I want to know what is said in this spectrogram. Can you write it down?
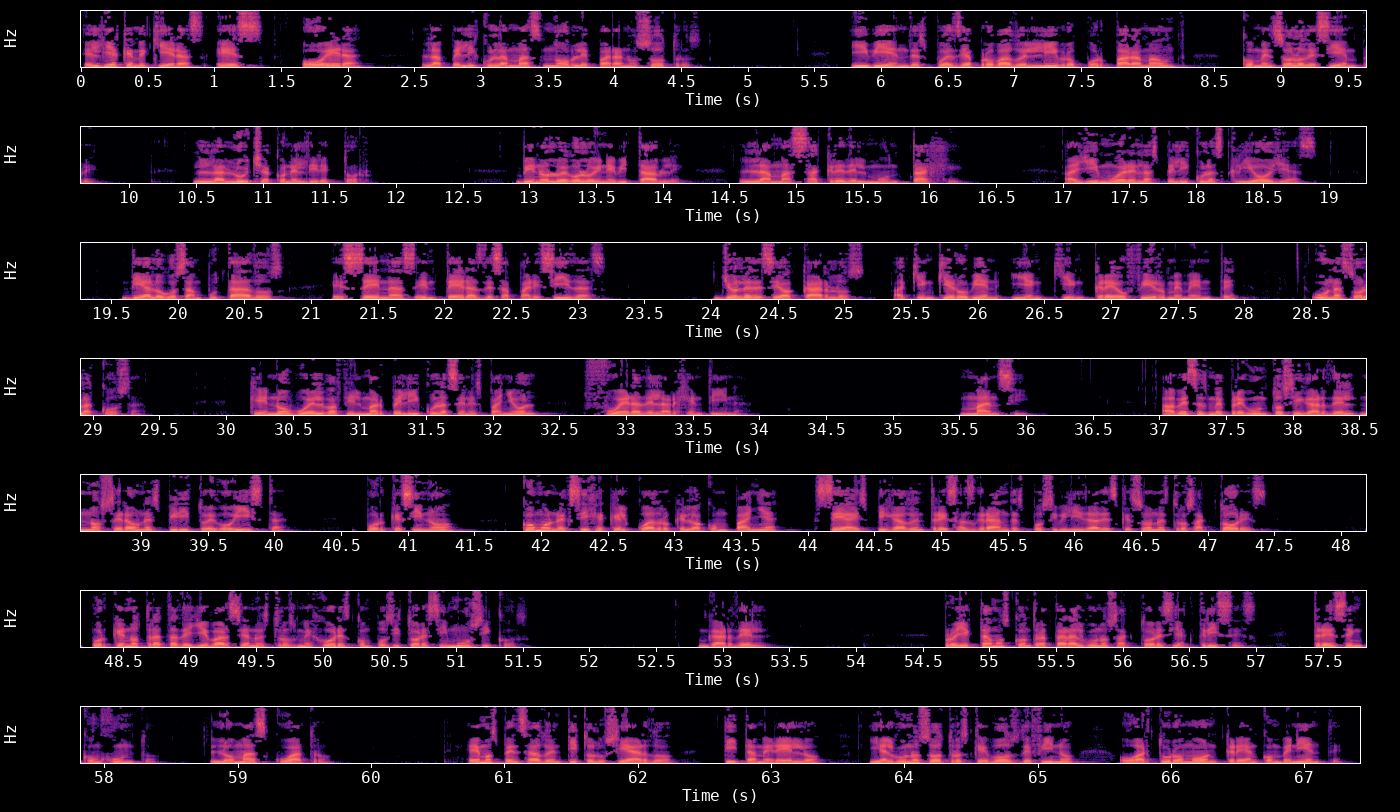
El día que me quieras es, o era, la película más noble para nosotros. Y bien, después de aprobado el libro por Paramount, comenzó lo de siempre, la lucha con el director. Vino luego lo inevitable, la masacre del montaje. Allí mueren las películas criollas, diálogos amputados, escenas enteras desaparecidas. Yo le deseo a Carlos, a quien quiero bien y en quien creo firmemente, una sola cosa, que no vuelva a filmar películas en español fuera de la Argentina. Mansi. A veces me pregunto si Gardel no será un espíritu egoísta, porque si no, ¿cómo no exige que el cuadro que lo acompaña sea espigado entre esas grandes posibilidades que son nuestros actores? ¿Por qué no trata de llevarse a nuestros mejores compositores y músicos? Gardel. Proyectamos contratar a algunos actores y actrices, tres en conjunto, lo más cuatro. Hemos pensado en Tito Luciardo, Tita Merelo, y algunos otros que vos, Defino, o Arturo Mon crean conveniente.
